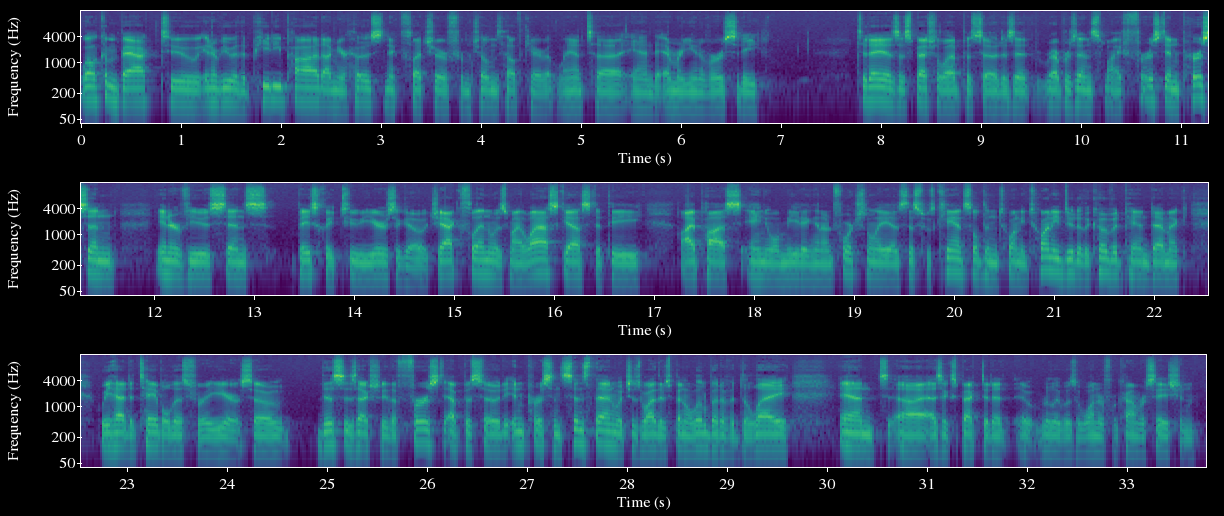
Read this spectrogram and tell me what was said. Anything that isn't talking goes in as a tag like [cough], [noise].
Welcome back to Interview with the PD Pod. I'm your host, Nick Fletcher from Children's Healthcare of Atlanta and Emory University. Today is a special episode as it represents my first in person interview since basically two years ago. Jack Flynn was my last guest at the IPOS annual meeting, and unfortunately, as this was canceled in 2020 due to the COVID pandemic, we had to table this for a year. So this is actually the first episode in person since then, which is why there's been a little bit of a delay. And uh, as expected, it, it really was a wonderful conversation.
